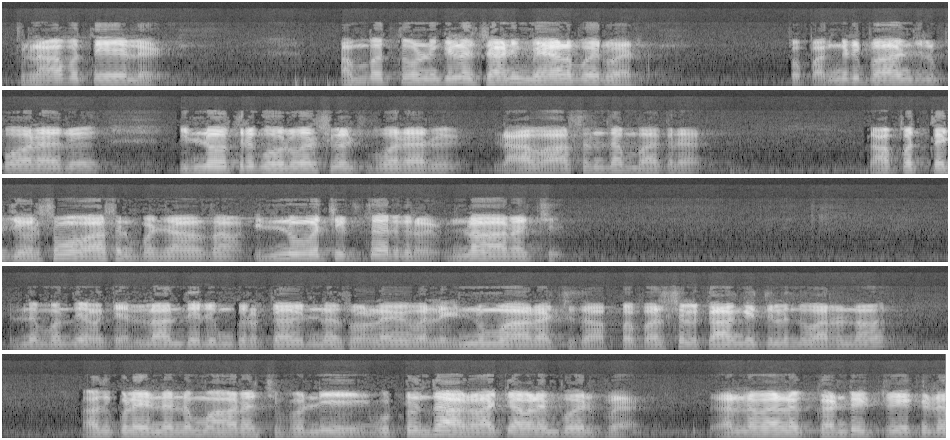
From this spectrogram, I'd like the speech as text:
இப்போ நாற்பத்தேழு ஐம்பத்தொன்னுக்குள்ள சனி மேலே போயிடுவார். இப்போ பங்குனி பதினஞ்சில் போகிறாரு இன்னொருத்தருக்கு ஒரு வருஷம் கழிச்சு போகிறாரு நான் வாசனை தான் பார்க்குறேன் நாற்பத்தஞ்சு வருஷமாக வாசனை பண்ணால் தான் இன்னும் வச்சுட்டு தான் இருக்கிறேன் இன்னும் ஆராய்ச்சி. இன்னும் வந்து எனக்கு எல்லாம் தெரியுங்கிறக்காக இன்னும் சொல்லவே வரல. இன்னமும் ஆராய்ச்சி தான். அப்போ பஸ்ஸில் காங்கேயத்துலேருந்து வரணும். அதுக்குள்ளே என்னென்னமோ ஆராய்ச்சி பண்ணி விட்டுருந்தா ராஜாவளையம் போயிருப்பேன். நல்ல வேலை கண்டக்டர் இருக்கிற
